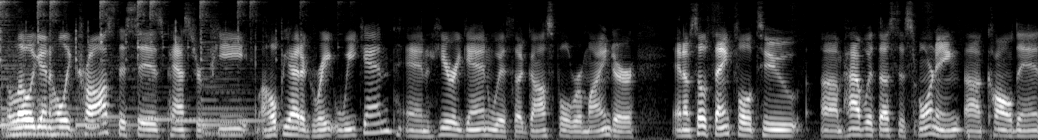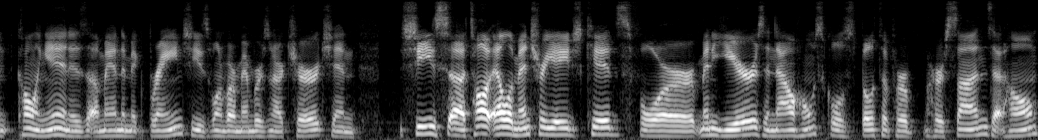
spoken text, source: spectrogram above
Hello again, Holy Cross. This is Pastor P. I hope you had a great weekend and here again with a gospel reminder. And I'm so thankful to um, have with us this morning, uh, called in, calling in, is Amanda McBrain. She's one of our members in our church, and she's uh, taught elementary age kids for many years, and now homeschools both of her her sons at home.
